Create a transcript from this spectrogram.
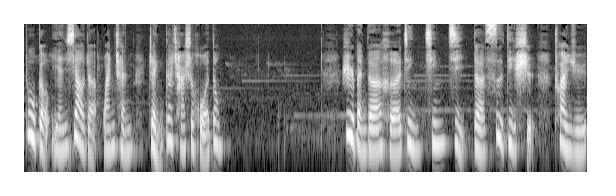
不苟言笑的完成整个茶事活动。日本的和敬清祭的四谛史串于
